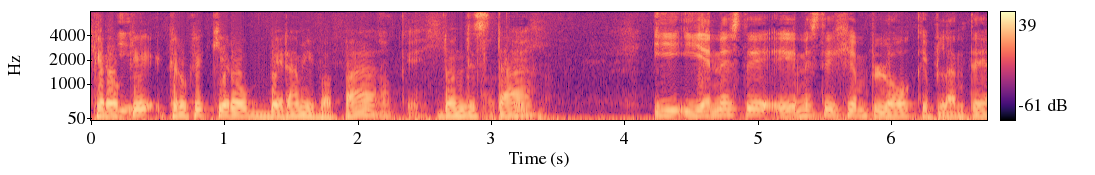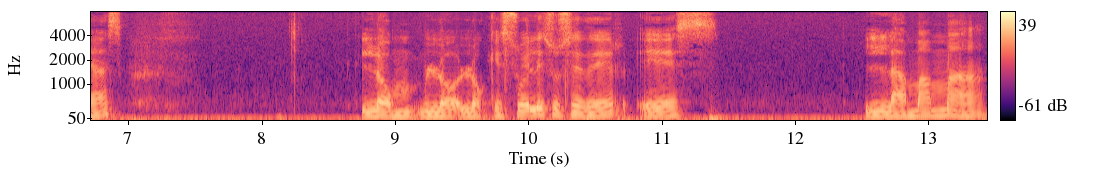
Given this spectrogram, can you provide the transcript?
creo Y- que creo que quiero ver a mi papá. ¿Dónde está? Y, y en este en este ejemplo que planteas, lo, lo, lo que suele suceder es la mamá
